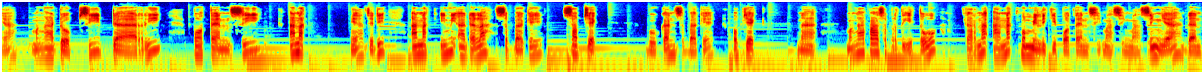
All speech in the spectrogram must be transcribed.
ya, mengadopsi dari potensi anak ya. Jadi anak ini adalah sebagai subjek bukan sebagai objek. Nah, mengapa seperti itu? Karena anak memiliki potensi masing-masing ya dan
